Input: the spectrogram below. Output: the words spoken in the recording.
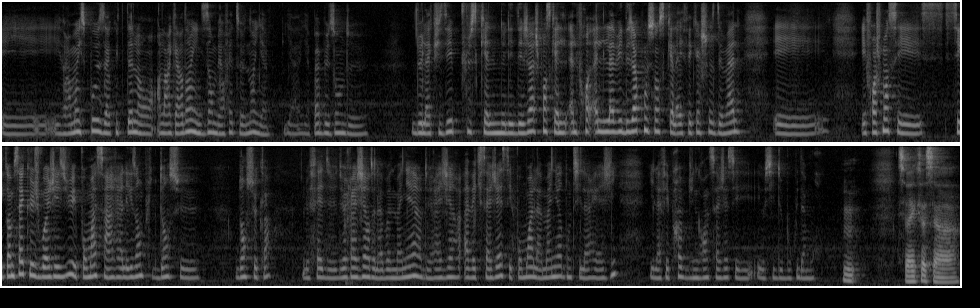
Et, vraiment, il se pose à côté d'elle en, la regardant et en disant, mais en fait, non, il n'y a, pas besoin de, l'accuser plus qu'elle ne l'est déjà. Je pense qu'elle elle, elle avait déjà conscience qu'elle avait fait quelque chose de mal. Et, et franchement, c'est comme ça que je vois Jésus. Et pour moi, c'est un réel exemple dans ce, dans ce cas le fait de, réagir de la bonne manière, de réagir avec sagesse. Et pour moi, la manière dont il a réagi, il a fait preuve d'une grande sagesse et, aussi de beaucoup d'amour. Hmm. C'est vrai que ça,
